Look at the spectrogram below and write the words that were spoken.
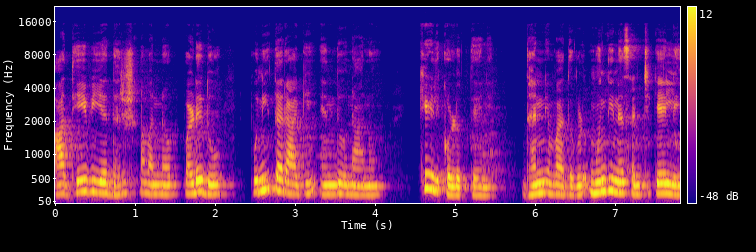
ಆ ದೇವಿಯ ದರ್ಶನವನ್ನು ಪಡೆದು ಪುನೀತರಾಗಿ ಎಂದು ನಾನು ಕೇಳಿಕೊಳ್ಳುತ್ತೇನೆ. ಧನ್ಯವಾದಗಳು. ಮುಂದಿನ ಸಂಚಿಕೆಯಲ್ಲಿ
